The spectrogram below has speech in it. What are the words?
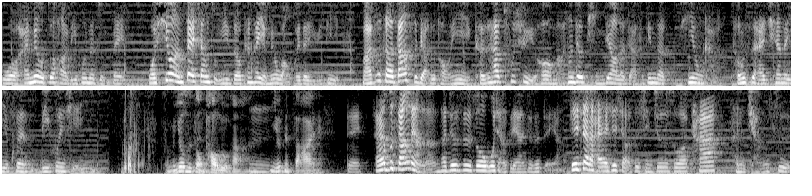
我还没有做好离婚的准备，我希望再相处一周，看看有没有挽回的余地。”马斯克当时表示同意，可是他出去以后，马上就停掉了贾斯汀的信用卡，同时还签了一份离婚协议。怎么又是这种套路啊？嗯，有点渣哎。对，他还不商量了，他就是说我想怎样就是怎样。接下来还有一些小事情，就是说他很强势，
